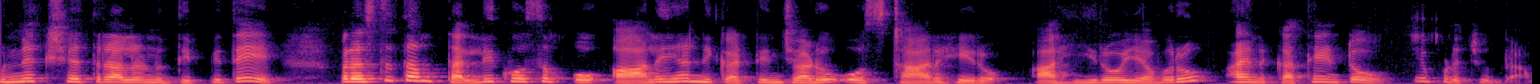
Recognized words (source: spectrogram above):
పుణ్యక్షేత్రాలను తిప్పితే ప్రస్తుతం తల్లి కోసం ఓ ఆలయాన్ని కట్టించాడు ఓ స్టార్ హీరో. ఆ హీరో ఎవరు? ఆయన కథ ఏంటో ఇప్పుడు చూద్దాం.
